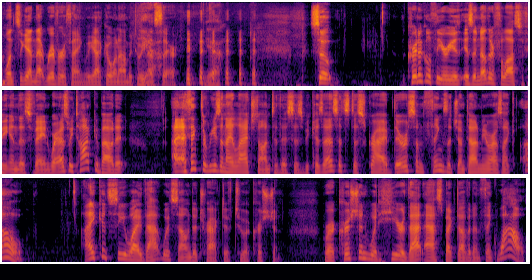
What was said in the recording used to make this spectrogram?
Once again, that river thing we got going on between yeah. us there. yeah. So, critical theory is, is another philosophy in this vein, where as we talk about it, I, think the reason I latched onto this is because as it's described, there are some things that jumped out at me where I was like, oh, I could see why that would sound attractive to a Christian where a Christian would hear that aspect of it and think, wow,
